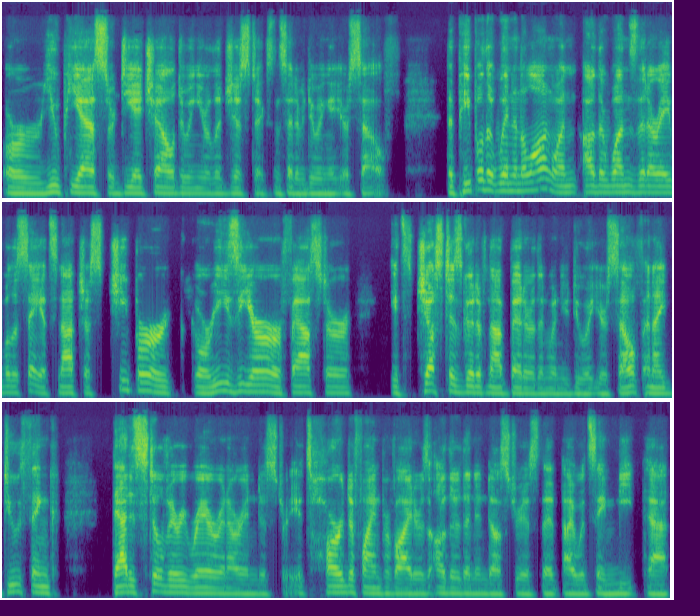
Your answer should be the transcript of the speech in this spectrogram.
or UPS or DHL doing your logistics instead of doing it yourself. The people that win in the long run are the ones that are able to say it's not just cheaper or, or easier or faster. It's just as good, if not better, than when you do it yourself. And I do think that is still very rare in our industry. It's hard to find providers other than industrious that I would say meet that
